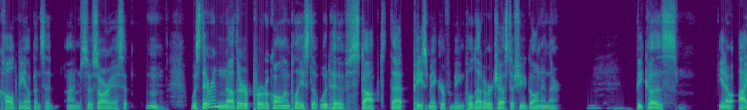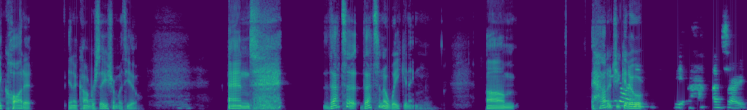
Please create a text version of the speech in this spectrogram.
called me up and said, "I'm so sorry." I said, hmm, "Was there another protocol in place that would have stopped that pacemaker from being pulled out of her chest if she had gone in there?" Because you know, I caught it in a conversation with you. And that's a that's an awakening. Um, how did you, you know, get over? Yeah, I'm sorry.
